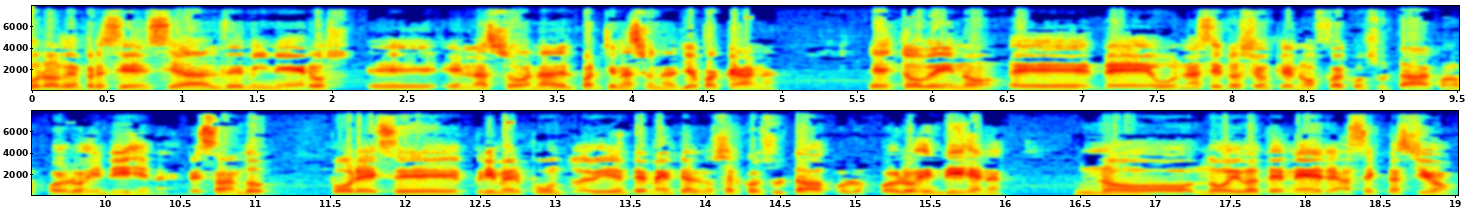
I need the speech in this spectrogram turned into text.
por orden presidencial de mineros eh, en la zona del Parque Nacional Yapacana. Esto vino eh, de una situación que no fue consultada con los pueblos indígenas, empezando por ese primer punto. Evidentemente, al no ser consultado por los pueblos indígenas, no, no iba a tener aceptación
